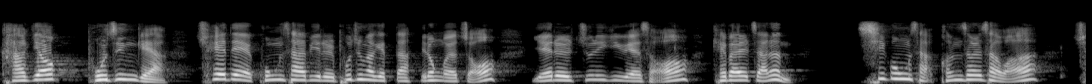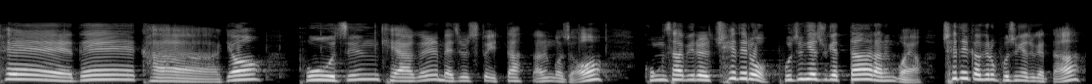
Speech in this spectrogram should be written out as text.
가격 보증 계약 최대 공사비를 보증하겠다 이런 거였죠. 얘를 줄이기 위해서 개발자는 시공사, 건설사와 최대 가격 보증 계약을 맺을 수도 있다라는 거죠. 공사비를 최대로 보증해 주겠다라는 거예요. 최대 가격으로 보증해 주겠다.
